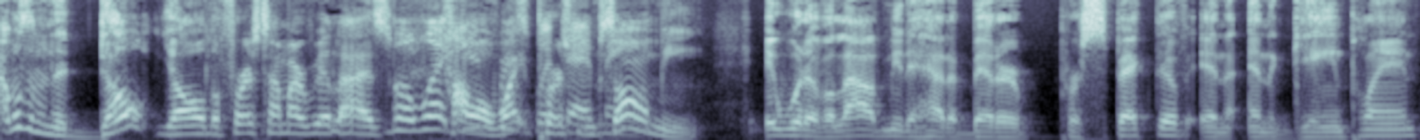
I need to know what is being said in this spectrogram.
I was an adult, y'all. The first time I realized how a white person saw me, it would have allowed me to have a better perspective and and a game plan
